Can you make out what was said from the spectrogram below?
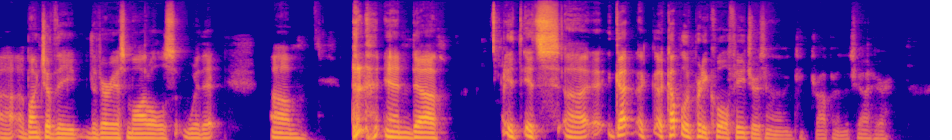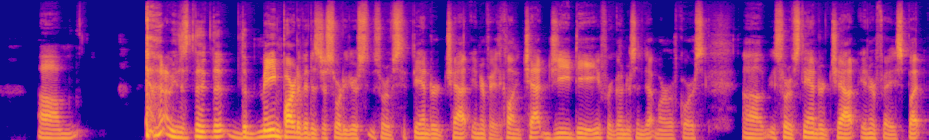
uh, a bunch of the the various models with it, um, and uh, it, it's uh, got a, a, couple of pretty cool features. Drop it in the chat here. Um, I mean, the, the the main part of it is just sort of your sort of standard chat interface. calling it ChatGD for Gunderson Dettmer, of course, uh, sort of standard chat interface. But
